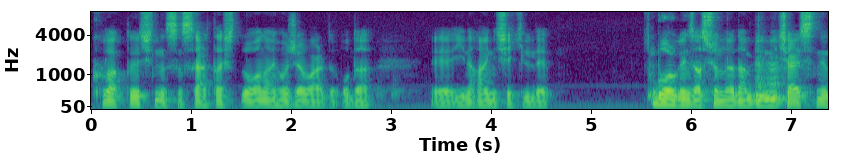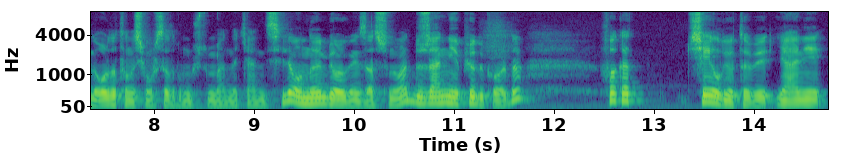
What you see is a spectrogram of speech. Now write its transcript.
kulaklığı çınlasın. Sertaç Doğanay Hoca vardı. O da e, yine aynı şekilde bu organizasyonlardan birinin Aha. içerisinde de orada tanışma fırsatı bulmuştum ben de kendisiyle. Onların bir organizasyonu var. Düzenli yapıyorduk orada. Fakat şey oluyor tabii yani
